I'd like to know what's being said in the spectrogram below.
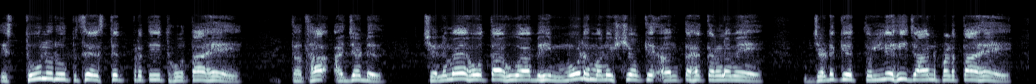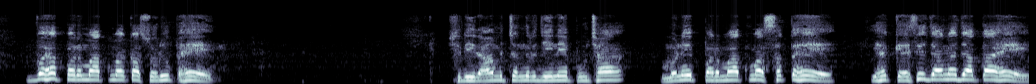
स्थूल रूप से स्थित प्रतीत होता है, तथा अजड चिन्मय होता हुआ भी मूढ़ मनुष्यों के अंतकरण में जड़ के तुल्य ही जान पड़ता है, वह परमात्मा का स्वरूप है। श्री रामचंद्र जी ने पूछा मुने परमात्मा सत्य है, यह कैसे जाना जाता है?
